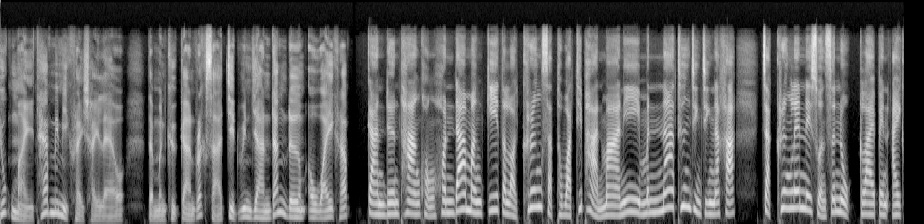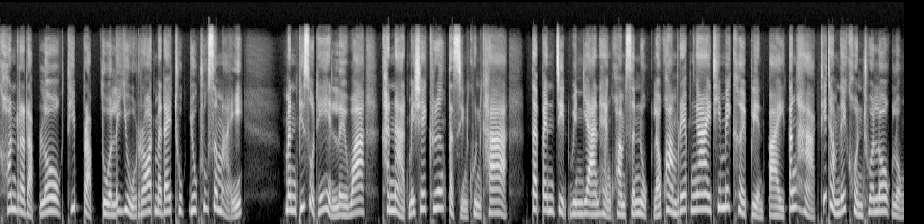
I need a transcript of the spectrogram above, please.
ยุคใหม่แทบไม่มีใครใช้แล้ว แต่มันคือการรักษาจิตวิญญาณดั้งเดิมเอาไว้ครับ การเดินทางของ Honda Monkey ตลอดครึ่งศตวรรษที่ผ่านมานี่มันน่าทึ่งจริง ๆนะคะ จากเครื่องเล่นในสวนสนุกกลายเป็นไอคอนระดับโลกที่ปรับตัวและอยู่รอดมาได้ทุกยุคทุกสมัย มันพิสูจน์ให้เห็นเลยว่า ขนาดไม่ใช่เครื่องตัดสินคุณค่า แต่เป็นจิตวิญญาณแห่งความสนุกและความเรียบง่ายที่ไม่เคยเปลี่ยนไปตั้งหากที่ทำได้คนทั่วโลกหลง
